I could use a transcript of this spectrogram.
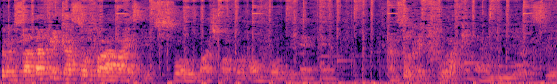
So South Africa so far has been so much of a home for me and, and I'm so grateful I can only uh, say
